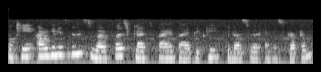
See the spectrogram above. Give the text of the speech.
Okay, organisms were first classified by the Greek philosopher Aristotle.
